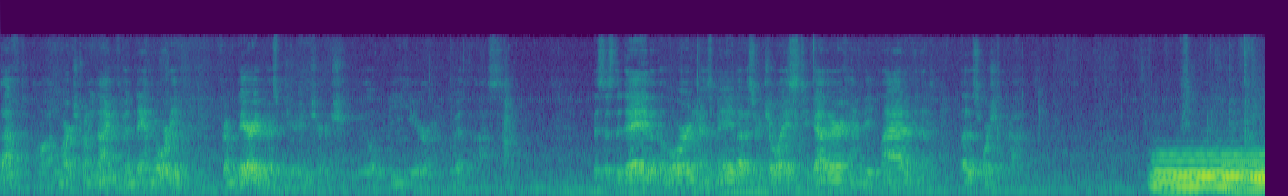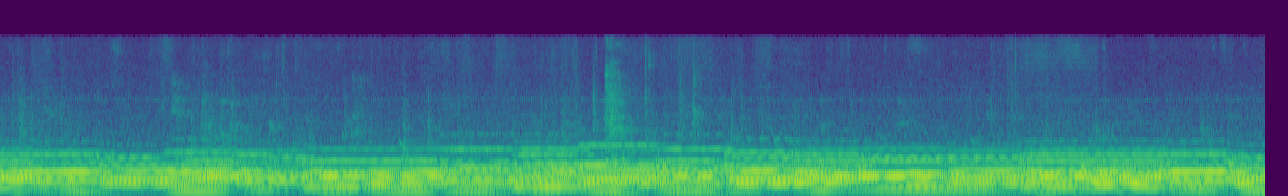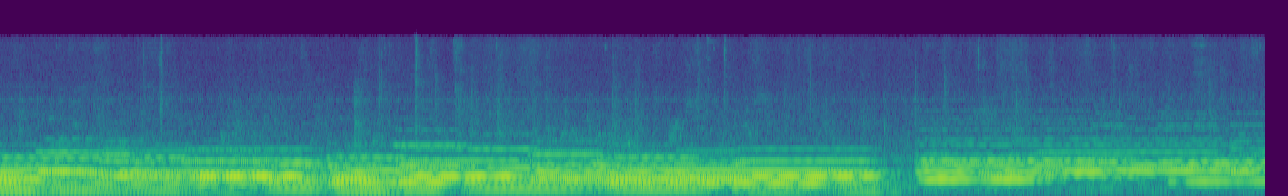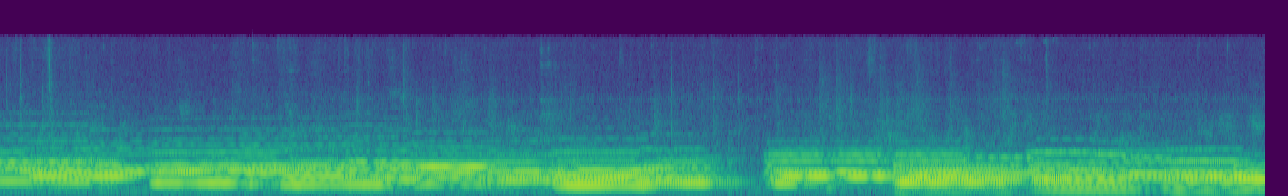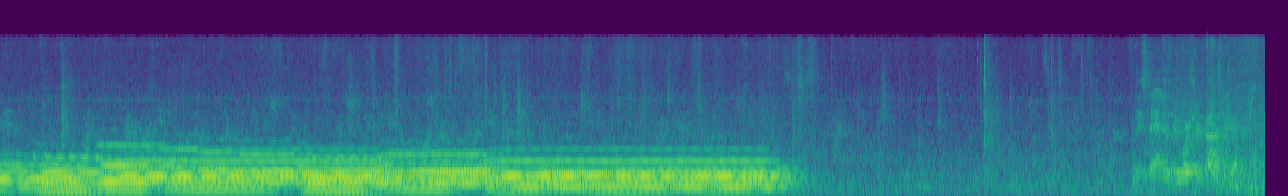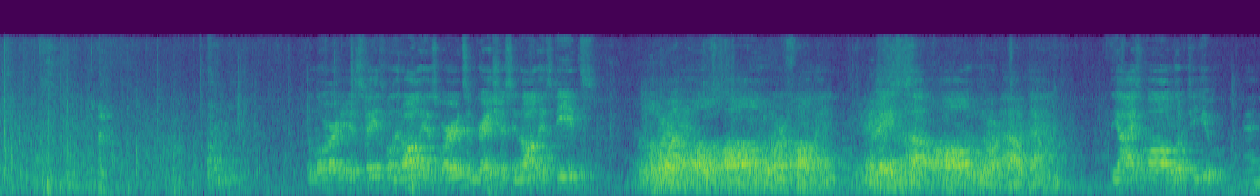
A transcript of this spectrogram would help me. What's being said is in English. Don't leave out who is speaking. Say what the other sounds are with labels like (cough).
Speaker 1: left on March 29th when Dan Doherty from Derry Presbyterian Church will be here with us. This is the day that the Lord has made. Let us rejoice together and be glad in it. Let us worship God.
